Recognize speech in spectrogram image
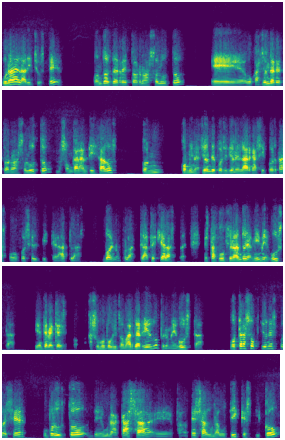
Una la ha dicho usted, fondos de retorno absoluto, eh, vocación de retorno absoluto, no son garantizados, con combinación de posiciones largas y cortas como puede ser el Pister Atlas. Bueno, pues la estrategia está funcionando y a mí me gusta. Evidentemente asumo un poquito más de riesgo, pero me gusta. Otras opciones puede ser un producto de una casa eh, francesa, de una boutique, que es Picot,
